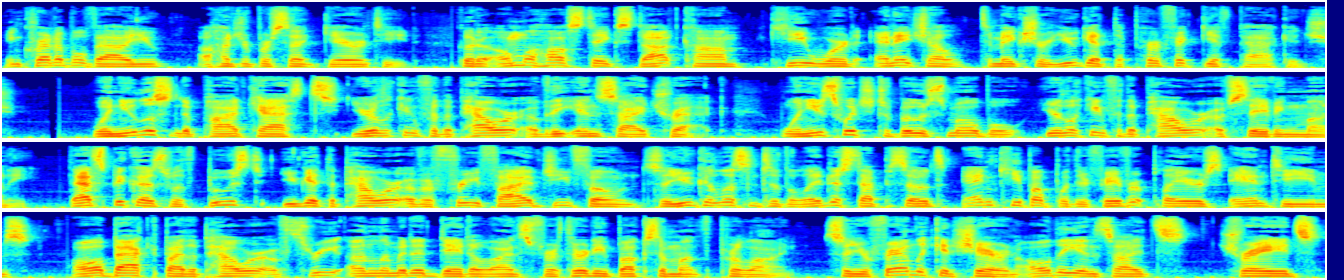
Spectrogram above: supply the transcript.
incredible value, 100% guaranteed. Go to omahasteaks.com, keyword NHL, to make sure you get the perfect gift package. When you listen to podcasts, you're looking for the power of the inside track. When you switch to Boost Mobile, you're looking for the power of saving money. That's because with Boost, you get the power of a free 5G phone so you can listen to the latest episodes and keep up with your favorite players and teams, all backed by the power of 3 unlimited data lines for 30 bucks a month per line. So your family can share in all the insights, trades,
